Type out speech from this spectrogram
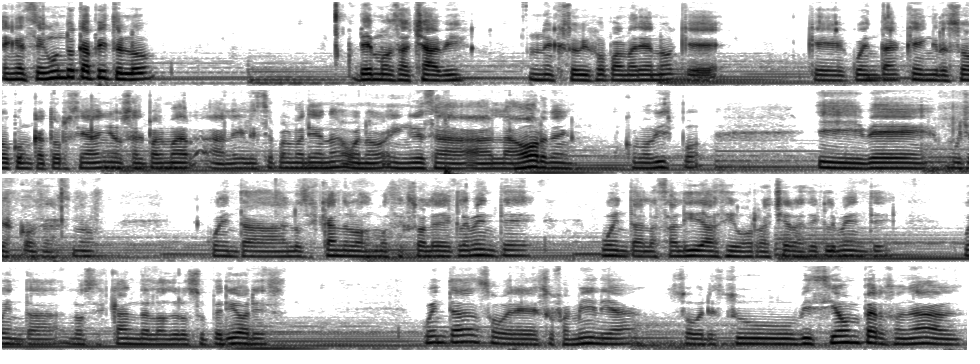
En el segundo capítulo vemos a Xavi, un ex obispo palmariano que, que cuenta que ingresó con 14 años al Palmar, a la iglesia palmariana, bueno, ingresa a la orden como obispo y ve muchas cosas, ¿no? Cuenta los escándalos homosexuales de Clemente, cuenta las salidas y borracheras de Clemente, cuenta los escándalos de los superiores, Cuenta sobre su familia, sobre su visión personal,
